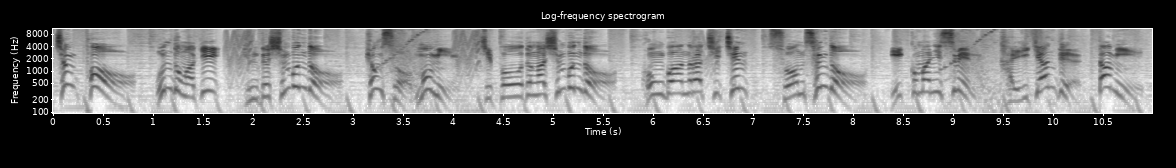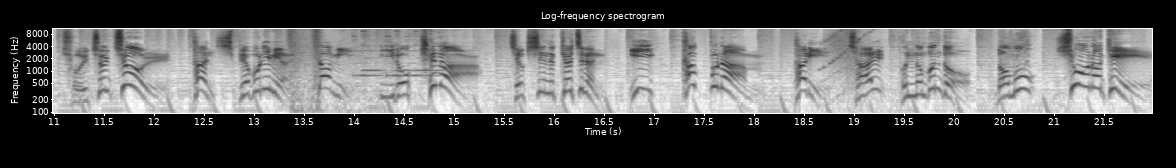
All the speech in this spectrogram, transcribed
증폭 운동하기 힘드신 분도 평소 몸이 찌뿌둥하신 분도 공부하느라 지친 수험생도 입고만 있으면 달리기 한 듯 땀이 졸졸졸 단 10여 분이면 땀이 이렇게나. 즉시 느껴지는 이 가뿐함. 다리 잘 붙는 분도 너무 시원하게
